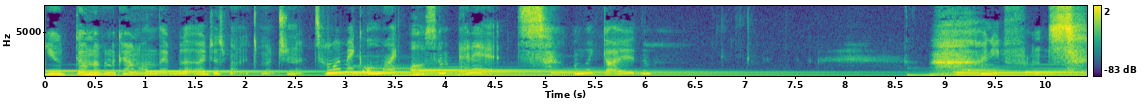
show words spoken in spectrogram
You don't have an account on there, but I just wanted to mention it. It's how I make all my awesome edits. Oh my god. I need friends.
